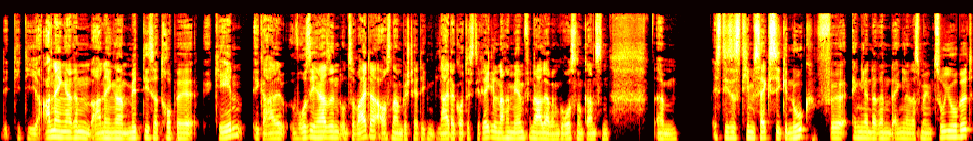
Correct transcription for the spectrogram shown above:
die, die Anhängerinnen und Anhänger mit dieser Truppe gehen, egal wo sie her sind und so weiter. Ausnahmen bestätigen leider Gottes die Regel nach dem EM-Finale, aber im Großen und Ganzen ähm, ist dieses Team sexy genug für Engländerinnen und Engländer, dass man ihm zujubelt,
